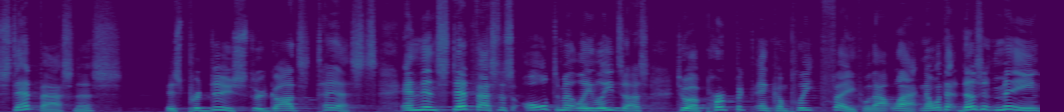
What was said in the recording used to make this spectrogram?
Steadfastness is produced through God's tests. And then steadfastness ultimately leads us to a perfect and complete faith without lack. Now, what that doesn't mean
